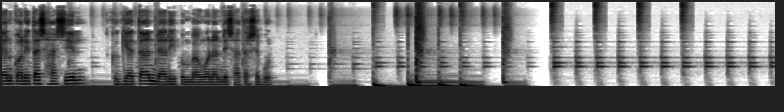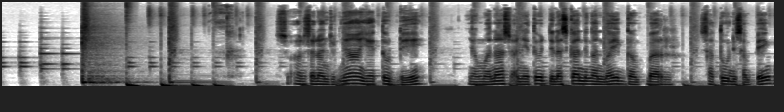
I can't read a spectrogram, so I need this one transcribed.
dan kualitas hasil kegiatan dari pembangunan desa tersebut. Soal selanjutnya yaitu D yang mana soalnya itu jelaskan dengan baik gambar satu di samping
